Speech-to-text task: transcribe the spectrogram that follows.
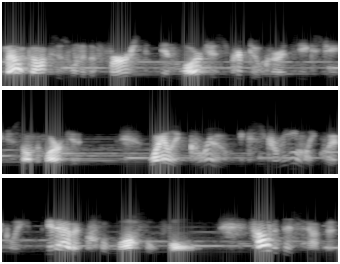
Mt. Gox is one of the first and largest cryptocurrency exchanges on the market. While it grew extremely quickly, it had a colossal fall. How did this happen?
